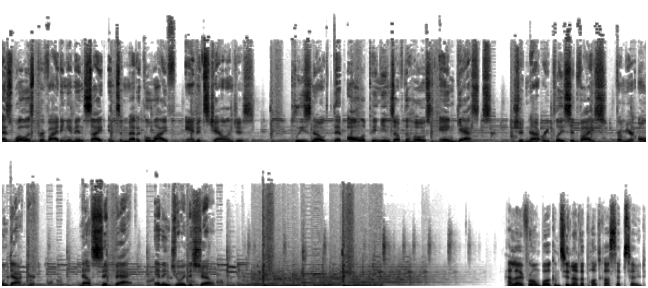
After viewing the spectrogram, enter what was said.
as well as providing an insight into medical life and its challenges. Please note that all opinions of the host and guests should not replace advice from your own doctor. Now sit back and enjoy the show. Hello, everyone. Welcome to another podcast episode.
